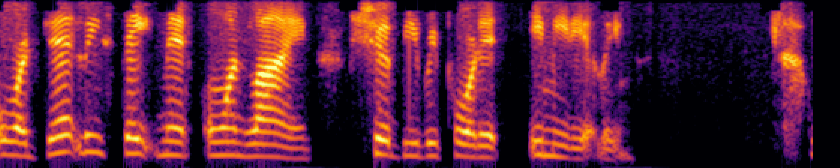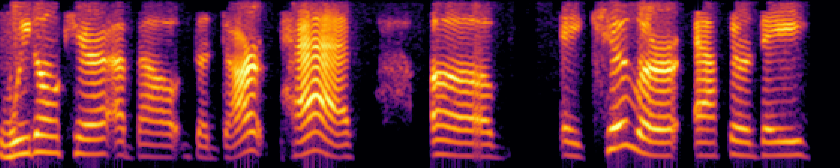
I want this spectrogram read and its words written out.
or deadly statement online should be reported immediately. We don't care about the dark past of a killer after they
